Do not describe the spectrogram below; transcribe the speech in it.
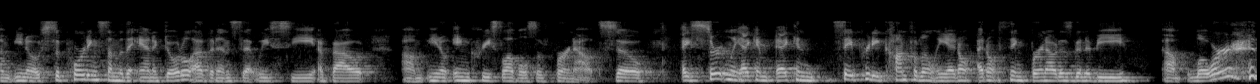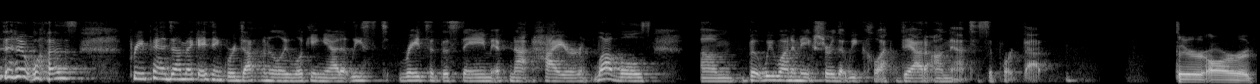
um, you know, supporting some of the anecdotal evidence that we see about, um, you know, increased levels of burnout. So I certainly, I can, I can say pretty confidently, I don't, I don't think burnout is going to be um, lower than it was pre-pandemic. I think we're definitely looking at at least rates at the same, if not higher levels. Um, but we want to make sure that we collect data on that to support that there are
